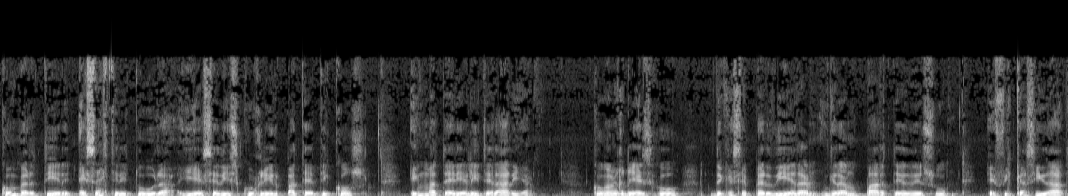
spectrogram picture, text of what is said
convertir esa escritura y ese discurrir patéticos en materia literaria, con el riesgo de que se perdieran gran parte de su eficacidad,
